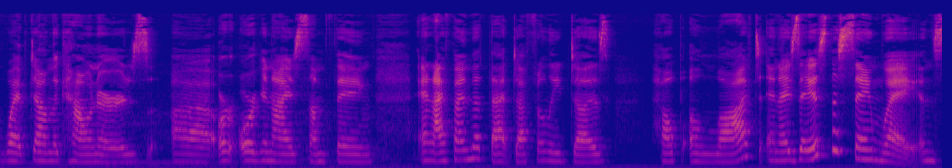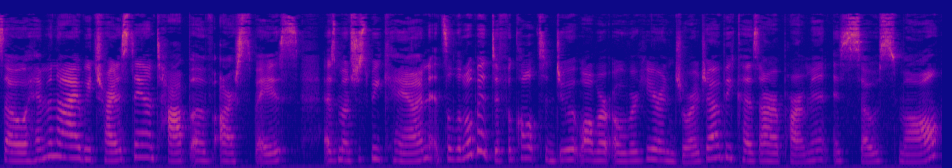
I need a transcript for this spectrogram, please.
wipe down the counters uh, or organize something. And I find that that definitely does help a lot. And Isaiah's the same way. And so, him and I, we try to stay on top of our space as much as we can. It's a little bit difficult to do it while we're over here in Georgia because our apartment is so small,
